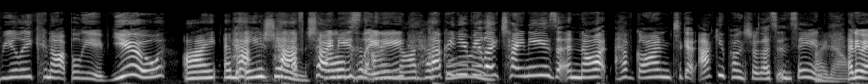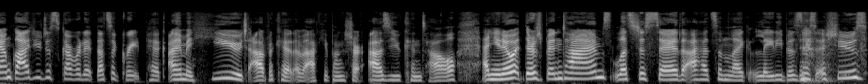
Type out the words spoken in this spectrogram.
really cannot believe you, I am ha- Asian. half Chinese lady. How can you be like Chinese and not have gone to get acupuncture? That's insane. I know. Anyway, I'm glad you discovered it. That's a great pick. I'm a huge advocate of acupuncture, as you can tell. And you know what? There's been times, let's just say that I had some like lady business issues,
